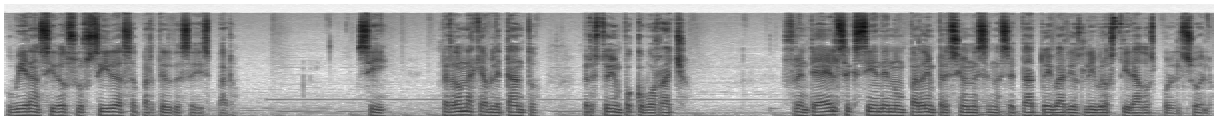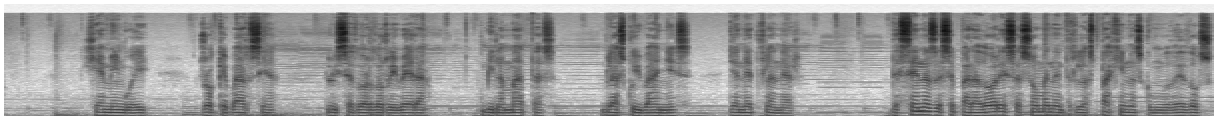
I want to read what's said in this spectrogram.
hubieran sido surcidas a partir de ese disparo. Sí, perdona que hable tanto, pero estoy un poco borracho. Frente a él se extienden un par de impresiones en acetato y varios libros tirados por el suelo. Hemingway, Roque Barcia, Luis Eduardo Rivera, Vila Matas, Blasco Ibáñez, Janet Flaner. Decenas de separadores asoman entre las páginas como dedos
